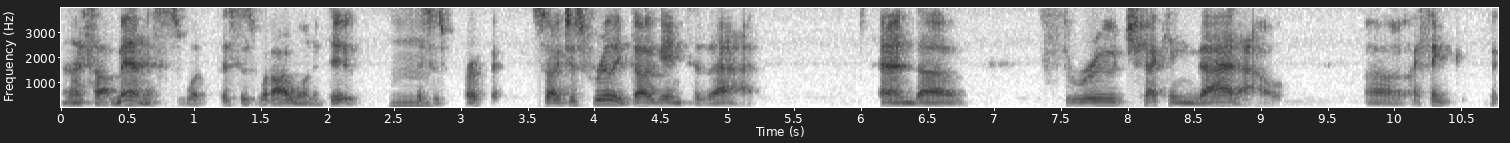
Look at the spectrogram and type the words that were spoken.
And I thought, man, this is what this is what I want to do. mm. this is perfect. So I just really dug into that, and uh, through checking that out, uh, I think the,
